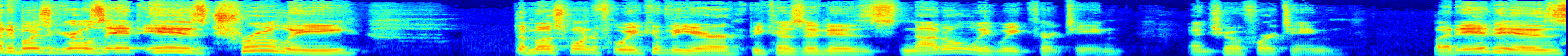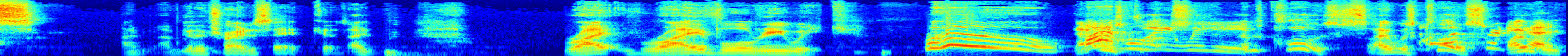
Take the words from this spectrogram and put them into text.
Howdy, boys and girls. It is truly the most wonderful week of the year because it is not only week 13 and show 14, but it is, I'm, I'm going to try to say it because I, ri- rivalry week. Woohoo! That was Rivalry close. week. I was close. I was was close. Why- good.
